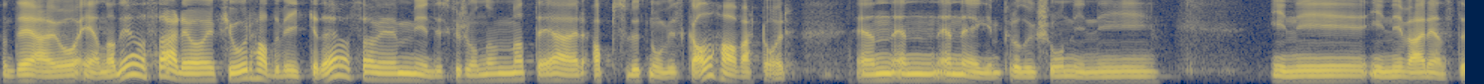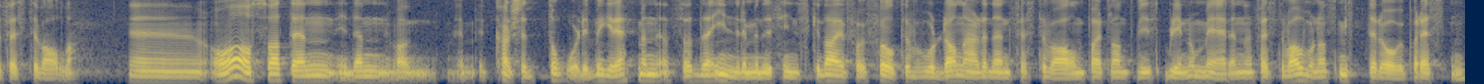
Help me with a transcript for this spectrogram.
Så Det er jo en av de, og så er det jo I fjor hadde vi ikke det. og så har vi mye diskusjon om at det er absolutt noe vi skal ha hvert år. En, en, en egen produksjon inn inn, inn i, hver eneste festival. da. Eh, og også at den, den var kanskje et dårlig begrep, men altså det indremedisinske i forhold til hvordan er det den festivalen på et eller annet vis blir noe mer enn en festival. Hvordan smitter det over på resten.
